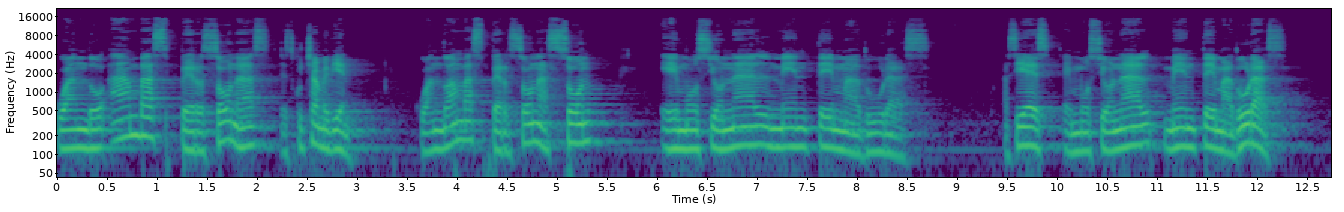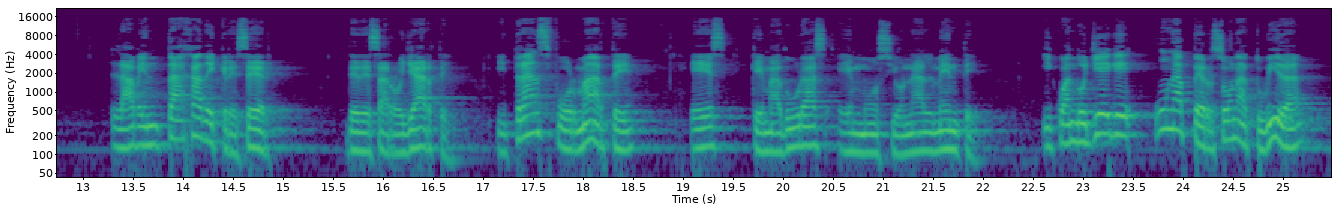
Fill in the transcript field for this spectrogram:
cuando ambas personas, escúchame bien, cuando ambas personas son emocionalmente maduras. Así es, emocionalmente maduras. La ventaja de crecer, de desarrollarte, y transformarte es que maduras emocionalmente. Y cuando llegue una persona a tu vida,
